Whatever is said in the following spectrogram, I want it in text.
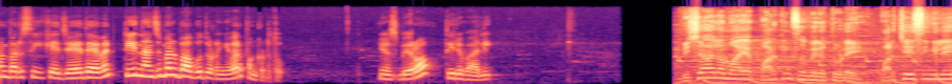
member C K Jayadevan T Najmal Babu തുടങ്ങിയവർ പങ്കെടുത്തു. News bureau Thiruvali. വിശാലമായ പാർക്കിംഗ് സൗകര്യത്തോടെ പർച്ചേസിംഗിലെ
